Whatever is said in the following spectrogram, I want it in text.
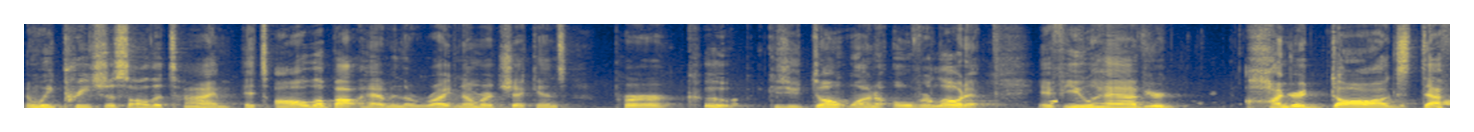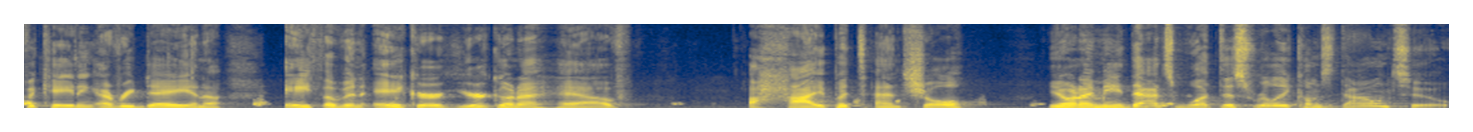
and we preach this all the time, it's all about having the right number of chickens per coop because you don't want to overload it. If you have your 100 dogs defecating every day in a eighth of an acre, you're going to have a high potential. You know what I mean? That's what this really comes down to.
